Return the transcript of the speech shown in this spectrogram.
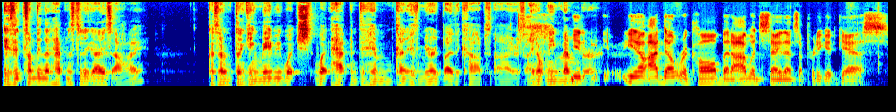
Is it something that happens to the guy's eye? Because I'm thinking maybe what sh- what happened to him kind of is mirrored by the cop's eyes. I don't remember. You, you, know, I don't recall, but I would say that's a pretty good guess.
